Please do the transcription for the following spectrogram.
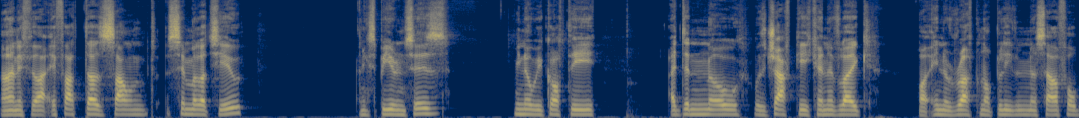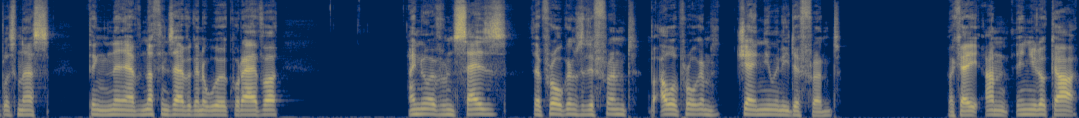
And if that if that does sound similar to you, experiences, you know, we've got the I didn't know with Jackie kind of like uh, in a rut, not believing in herself, hopelessness, thinking nothing's ever going to work, whatever. I know everyone says their programs are different, but our program's genuinely different. Okay, and then you look at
